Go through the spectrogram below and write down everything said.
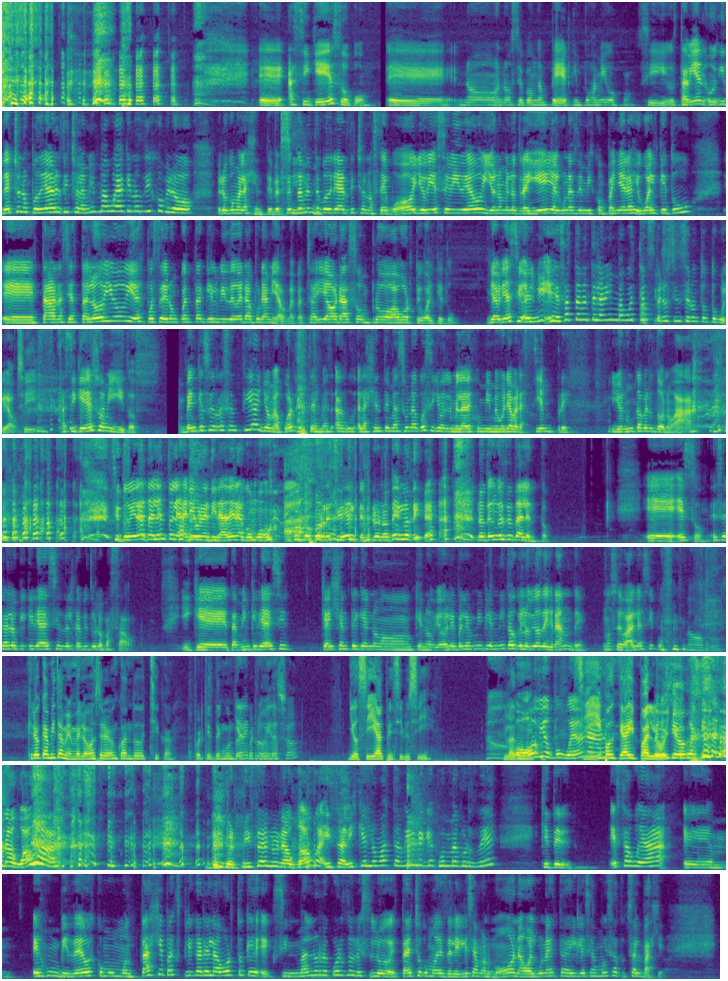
Eh, así que eso, po. Eh, no, no se pongan Perkin, pues amigos. po. Sí, está bien. Y de hecho nos podría haber dicho la misma wea que nos dijo, pero, pero como la gente perfectamente Sí. podría haber dicho, no sé, pues, oh, yo vi ese video y yo no me lo tragué y algunas de mis compañeras, igual que tú, eh, estaban así hasta el hoyo y después se dieron cuenta que el video era pura mierda, ¿cachai? Y ahora son pro aborto igual que tú. Y habría sido el, mi- es exactamente la misma cuestión, Así pero es. sin ser un tonto culiao. Sí. Así que eso, amiguitos. ¿Ven que soy resentida? Yo me acuerdo, ustedes me a, a la gente me hace una cosa y yo me la dejo en mi memoria para siempre. Y yo nunca perdono. Ah. si tuviera talento les haría una tiradera como, como residente, pero no tengo tira, no tengo ese talento. Eh, eso, eso era lo que quería decir del capítulo pasado. Y que también quería decir que hay gente que no, que no vio Le pelear mi piernita o que lo vio de grande. No se vale así, pues. No, po. Creo que a mí también me lo mostraron cuando chica, porque tengo un ¿Ya eres recuerdo de. Flor? Yo sí, al principio sí. Obvio, pues, weona. Sí, porque hay palo Pero si descuartizan una guagua. Descuartizan una guagua. ¿Y sabéis qué es lo más terrible? Que después me acordé que te, esa weá eh, es un video, es como un montaje para explicar el aborto que, eh, si mal no recuerdo, lo, lo está hecho como desde la iglesia mormona o alguna de estas iglesias muy sa- salvajes.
